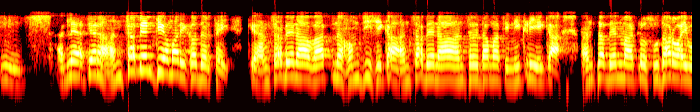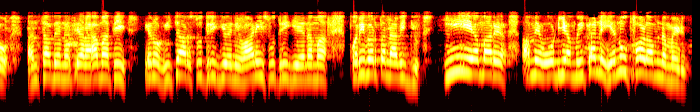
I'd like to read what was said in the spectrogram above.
એટલે અત્યારે હંસાબેનથી અમારી કદર થઈ કે હંસાબેન આ વાતને સમજી શીખા હંસાબેન આ અંધશ્રદ્ધામાંથી નીકળી શીખા હંસાબેનમાં આટલો સુધારો આવ્યો. હંસાબેન અત્યારે આમાંથી એનો વિચાર સુધરી ગયો એની વાણી સુધરી ગઈ એનામાં પરિવર્તન આવી ગયું. ઈ અમારે અમે ઓડિયા મૂક્યા ને એનું ફળ અમને મળ્યું.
